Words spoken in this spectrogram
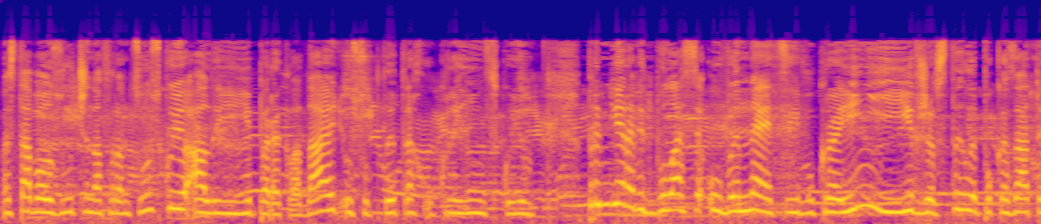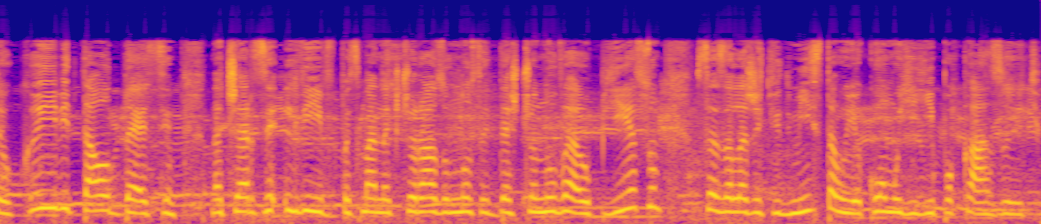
Вистава озвучена французькою, але її перекладають у субтитрах українською. Прем'єра відбулася у Венеції. В Україні її вже встигли показати у Києві та Одесі. На черзі Львів. Письменник щоразу вносить дещо нове у п'єсу. Все залежить від міста, у якому її показують.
